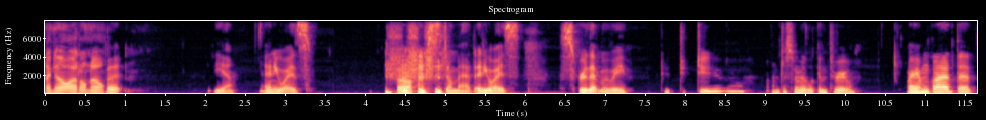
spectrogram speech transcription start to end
I know, I don't know. but yeah. Anyways, oh, I'm still mad. Anyways, screw that movie. Do, do, do. I'm just sort of looking through. I am glad that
